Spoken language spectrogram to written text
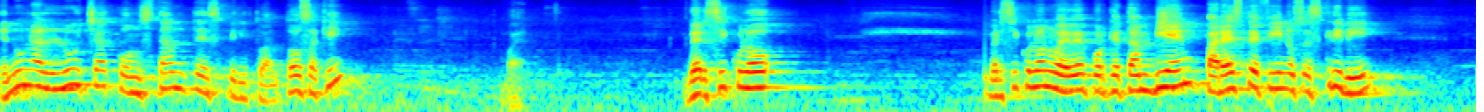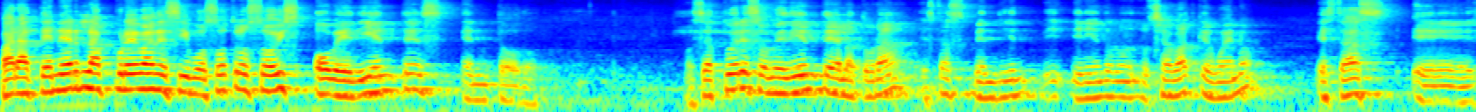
en una lucha constante espiritual. ¿Todos aquí? Bueno. Versículo Versículo 9, porque también para este fin os escribí, para tener la prueba de si vosotros sois obedientes en todo. O sea, tú eres obediente a la Torah, estás viniendo los Shabbat, qué bueno, estás eh,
